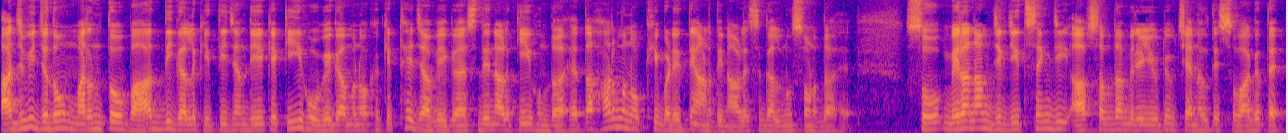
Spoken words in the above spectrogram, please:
ਅੱਜ ਵੀ ਜਦੋਂ ਮਰਨ ਤੋਂ ਬਾਅਦ ਦੀ ਗੱਲ ਕੀਤੀ ਜਾਂਦੀ ਹੈ ਕਿ ਕੀ ਹੋਵੇਗਾ, ਮਨੁੱਖ ਕਿੱਥੇ ਜਾਵੇਗਾ, ਇਸ ਦੇ ਨਾਲ ਕੀ ਹੁੰਦਾ ਹੈ, ਤਾਂ ਹਰ ਮਨੁੱਖ ਹੀ ਬੜੇ ਧਿਆਨ ਦੇ ਨਾਲ ਇਸ ਗੱਲ ਨੂੰ ਸੁਣਦਾ ਹੈ। ਸੋ, ਮੇਰਾ ਨਾਮ ਜਗਜੀਤ ਸਿੰਘ ਜੀ, ਆਪ ਸਭ ਦਾ ਮੇਰੇ YouTube ਚੈਨਲ ਤੇ ਸਵਾਗਤ ਹੈ।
